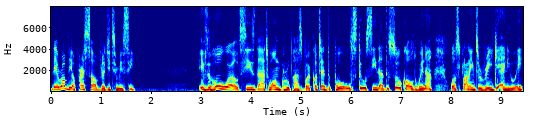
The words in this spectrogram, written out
they rob the oppressor of legitimacy. If the whole world sees that one group has boycotted the polls, they'll see that the so called winner was planning to rig anyway,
